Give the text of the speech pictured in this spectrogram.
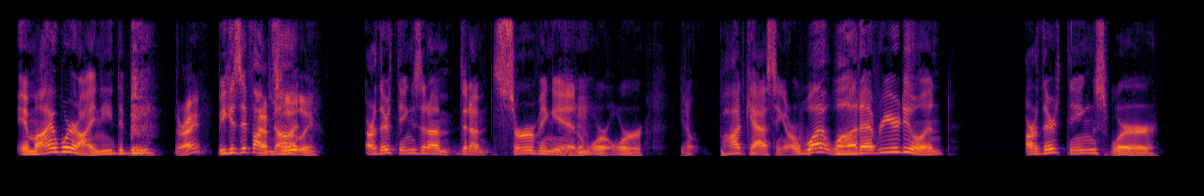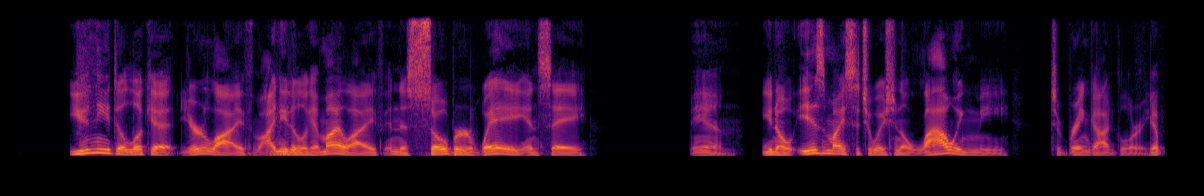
am I where I need to be? Right. Because if I'm not, are there things that I'm that I'm serving in Mhm. or or you know podcasting or what whatever you're doing? Are there things where you need to look at your life? I need Mhm. to look at my life in this sober way and say, man, you know, is my situation allowing me to bring God glory? Yep.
